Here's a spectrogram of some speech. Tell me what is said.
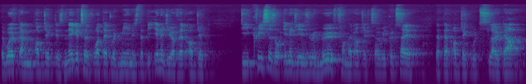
the work done on an object is negative, what that would mean is that the energy of that object decreases or energy is removed from that object. So we could say that that object would slow down.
